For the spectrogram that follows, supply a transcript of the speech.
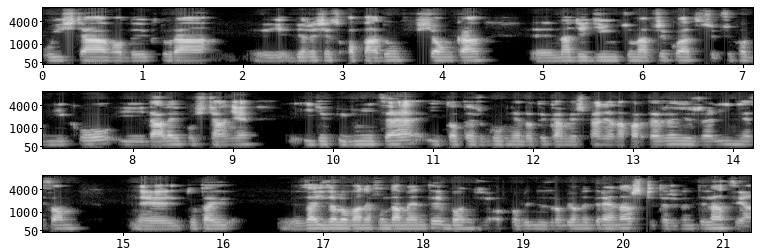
ujścia wody, która bierze się z opadów, wsiąka na dziedzińcu na przykład, czy przy chodniku i dalej po ścianie idzie w piwnicę i to też głównie dotyka mieszkania na parterze, jeżeli nie są tutaj zaizolowane fundamenty, bądź odpowiednio zrobiony drenaż, czy też wentylacja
